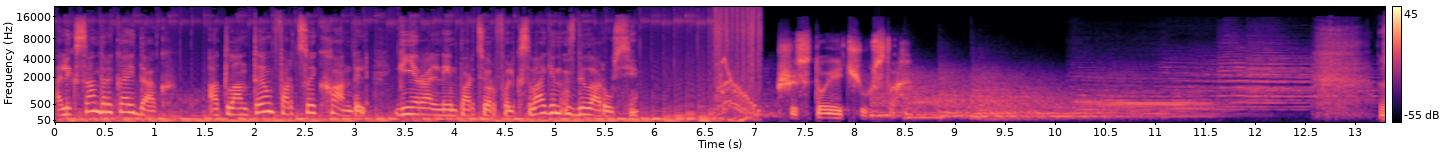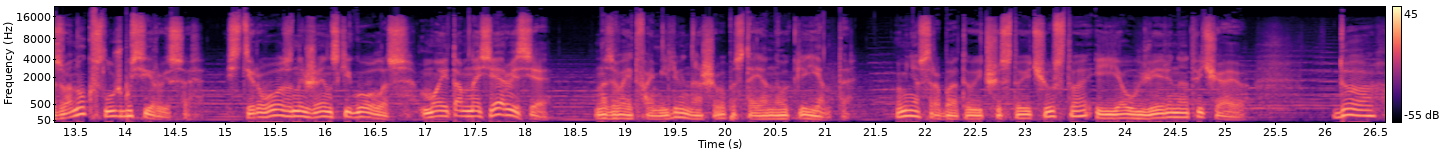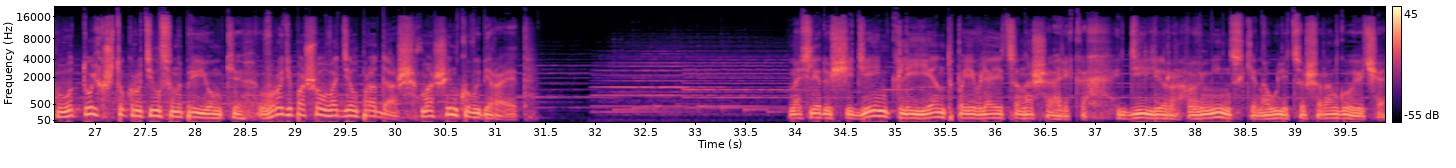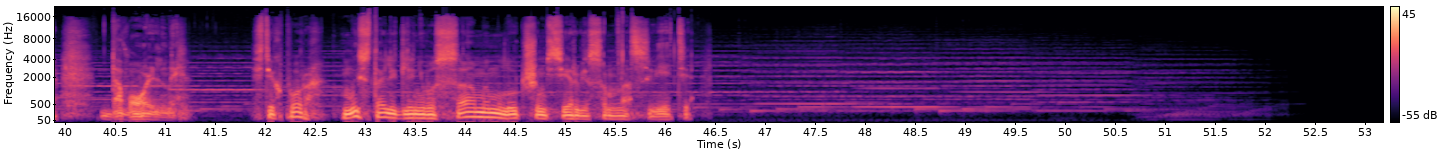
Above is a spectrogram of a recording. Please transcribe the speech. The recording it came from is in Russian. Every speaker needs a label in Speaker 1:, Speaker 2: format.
Speaker 1: Александр Кайдак, Атлантем Форцойк Хандель, генеральный импортер Volkswagen в Беларуси.
Speaker 2: Шестое чувство. Звонок в службу сервиса. Стервозный женский голос. «Мой там на сервисе!» Называет фамилию нашего постоянного клиента. У меня срабатывает шестое чувство, и я уверенно отвечаю. «Да, вот только что крутился на приемке. Вроде пошел в отдел продаж. Машинку выбирает». На следующий день клиент появляется на шариках. Дилер в Минске на улице Шаранговича. Довольный. С тех пор мы стали для него самым лучшим сервисом на свете –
